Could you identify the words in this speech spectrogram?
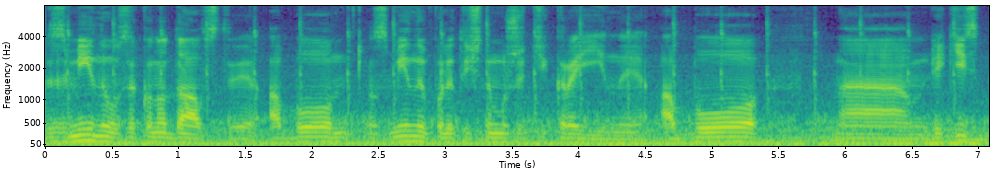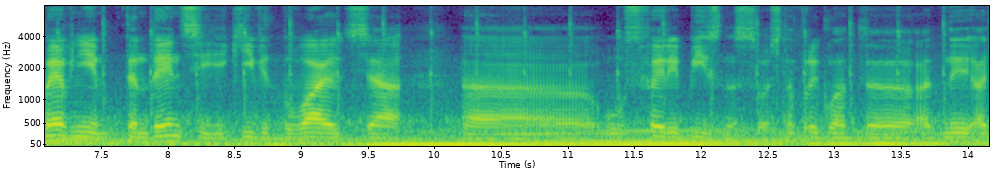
зміни у законодавстві, або зміни в політичному житті країни, або е, якісь певні тенденції, які відбуваються е, у сфері бізнесу. Ось, наприклад, е,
